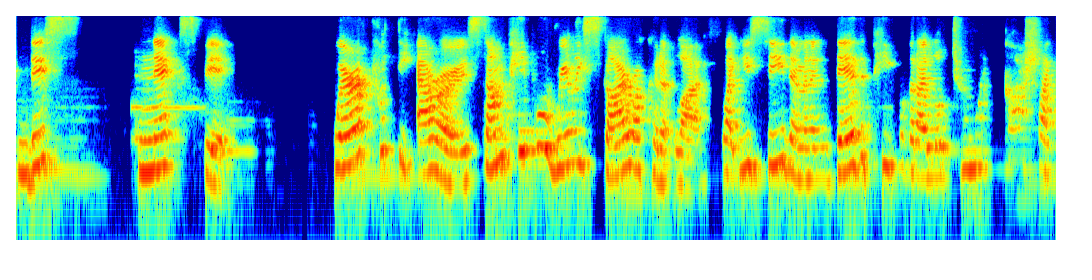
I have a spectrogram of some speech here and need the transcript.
this next bit where I put the arrows, some people really skyrocket at life. Like you see them, and they're the people that I look to. I'm like, gosh, like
